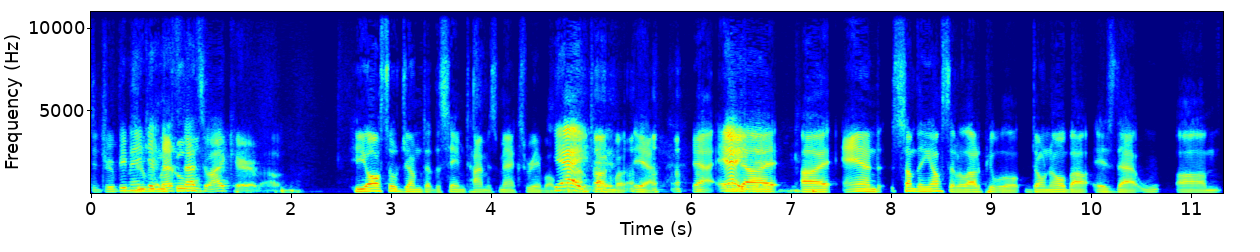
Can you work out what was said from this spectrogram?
Did Droopy make Droopy it? That's, McCool? that's who I care about. He also jumped at the same time as Max Rebo. Yeah, I'm talking about yeah, yeah, Yeah, and he uh, uh, and something else that a lot of people don't know about is that um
